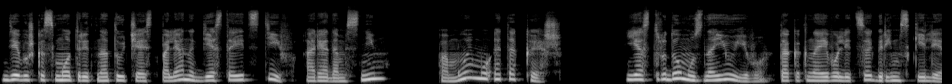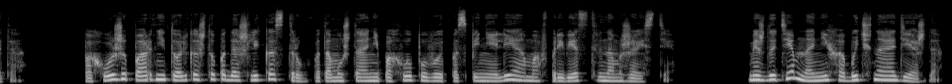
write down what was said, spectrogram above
Девушка смотрит на ту часть поляны, где стоит Стив, а рядом с ним по-моему, это Кэш. Я с трудом узнаю его, так как на его лице грим скелета. Похоже, парни только что подошли к костру, потому что они похлопывают по спине Лиама в приветственном жесте. Между тем на них обычная одежда,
